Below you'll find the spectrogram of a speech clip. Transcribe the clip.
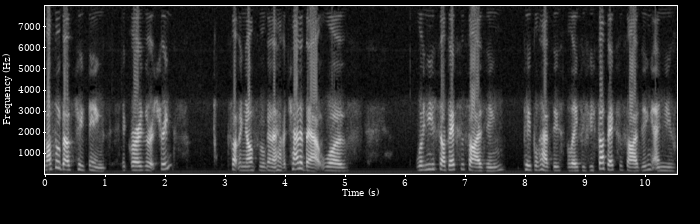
Muscle does two things. It grows or it shrinks. Something else we were going to have a chat about was when you stop exercising, people have this belief if you stop exercising and you've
